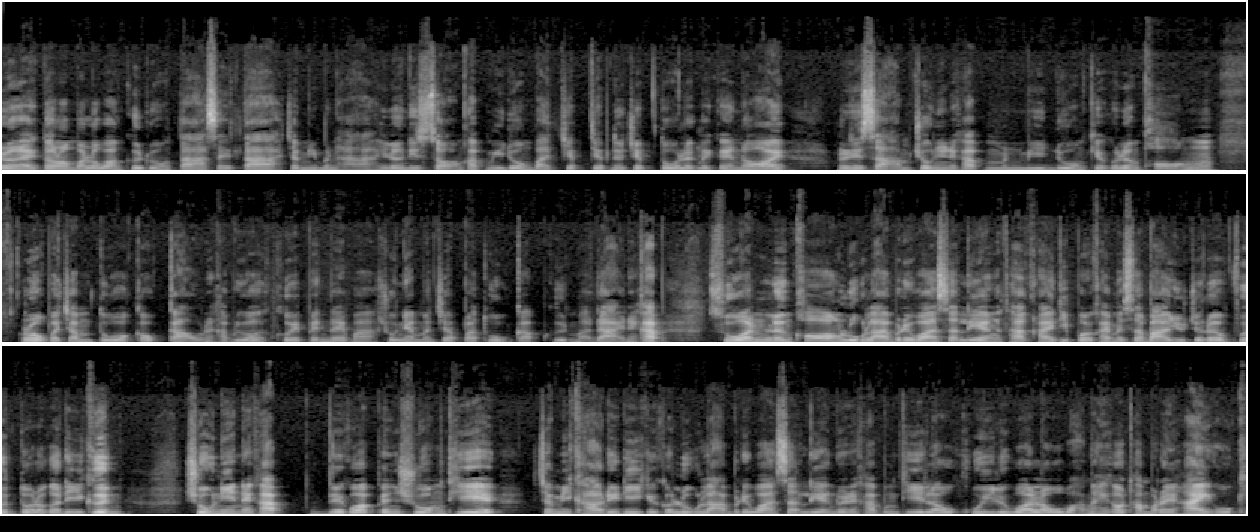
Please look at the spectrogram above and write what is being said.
รื่องแรกต้องระมัดระวังคือดวงตาสายตาจะมีปัญหาเรื่องที่สองครับมีดวงบาดเจ็บเจ็บเนื้อเจ็บตัวเล็กๆน้อยๆเรื่องที่สามช่วงนี้นะครับมันมีดวงเกี่ยวกับเรื่องของโรคประจำตัวเก่าๆนะครับหรือว่าเคยเป็นอะไรมาช่วงนี้มันจะประทุกลับคืนมาได้นะครับส่วนเรื่องของลูกหลานบริวารสัตว์เลี้ยงถ้าใครที่ป่วยไข้ไม่สบายอยู่จะเริ่มฟื้นตัวแล้วก็ดีขึ้น ช่วงนี้นะครับเรียกว่าเป็นช่วงที่จะมีข่าวดีๆเกี่ยวกับลูกหลานบริวารสัตว์เลี้ยงด้วยนะครับบางทีเราคุยหรือว่าเราหวังให้เขาทำอะไรให้โอเค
